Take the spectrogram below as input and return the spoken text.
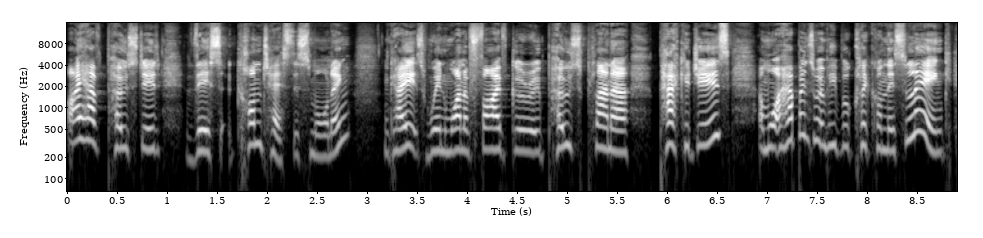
I have posted this contest this morning. Okay, it's win one of five guru post planner packages. And what happens when people click on this link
